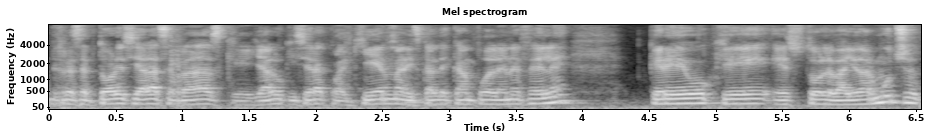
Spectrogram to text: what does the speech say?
receptores y alas cerradas que ya lo quisiera cualquier mariscal de campo del NFL. Creo que esto le va a ayudar mucho.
